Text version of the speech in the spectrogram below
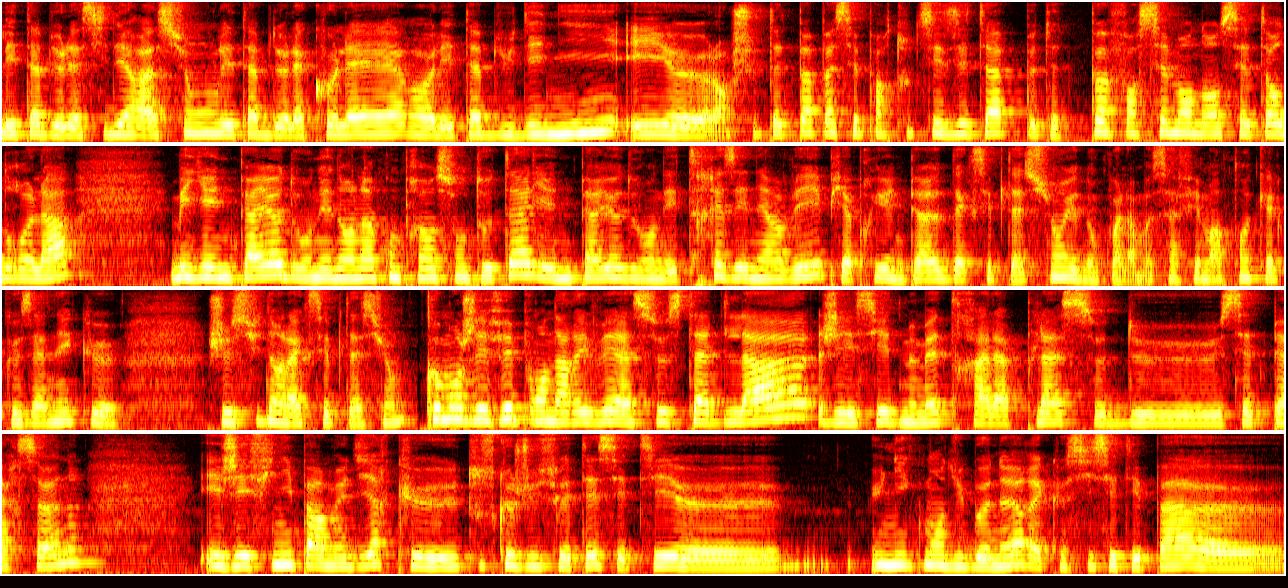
l'étape de la sidération, l'étape de la colère, euh, l'étape du déni et euh, alors je suis peut-être pas passée par toutes ces étapes, peut-être pas forcément dans cet ordre-là, mais il y a une période où on est dans l'incompréhension totale, il y a une période où on est très énervé, puis après il y a une période d'acceptation et donc voilà, moi ça fait maintenant quelques années que je suis dans l'acceptation. Comment j'ai fait pour en arriver à ce stade-là? J'ai essayé de me mettre à la place de cette personne. Et j'ai fini par me dire que tout ce que je lui souhaitais, c'était euh, uniquement du bonheur et que si c'était pas euh,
